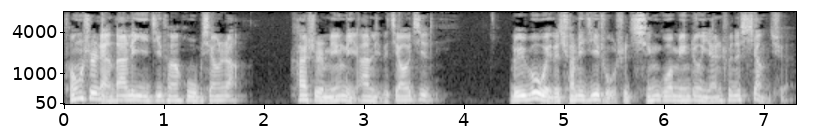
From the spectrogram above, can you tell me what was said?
同时，两大利益集团互不相让，开始明里暗里的较劲。吕不韦的权力基础是秦国名正言顺的相权，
